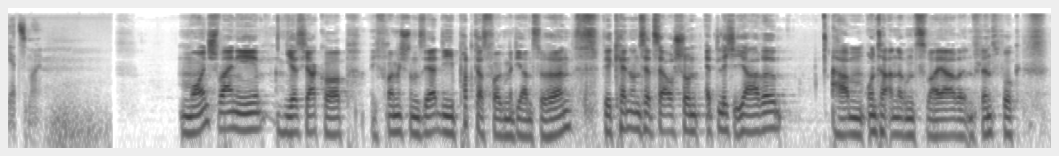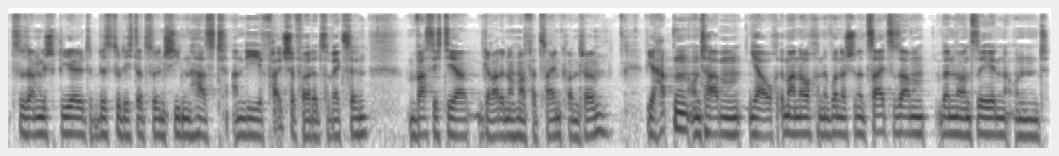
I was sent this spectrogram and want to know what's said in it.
jetzt mal. Moin Schweini, hier ist Jakob. Ich freue mich schon sehr, die Podcast-Folge mit dir anzuhören. Wir kennen uns jetzt ja auch schon etliche Jahre haben unter anderem zwei Jahre in Flensburg zusammengespielt, bis du dich dazu entschieden hast, an die falsche Förde zu wechseln, was ich dir gerade nochmal verzeihen konnte. Wir hatten und haben ja auch immer noch eine wunderschöne Zeit zusammen, wenn wir uns sehen und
